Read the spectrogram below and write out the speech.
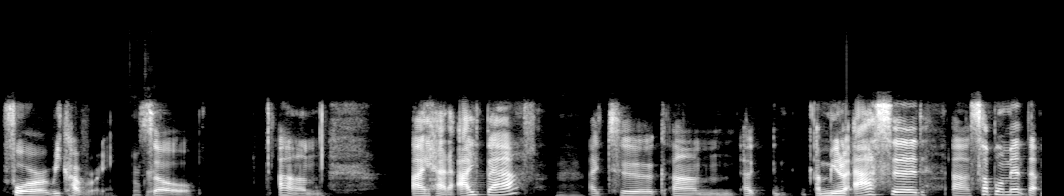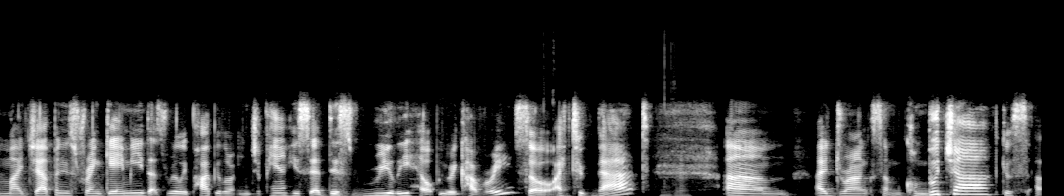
for recovery. Okay. So um, I had an ice bath. Mhm. I took um, a amino acid uh, supplement that my Japanese friend gave me. That's really popular in Japan. He said this really helped recovery, so I took that. Okay. Um, I drank some kombucha because uh,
